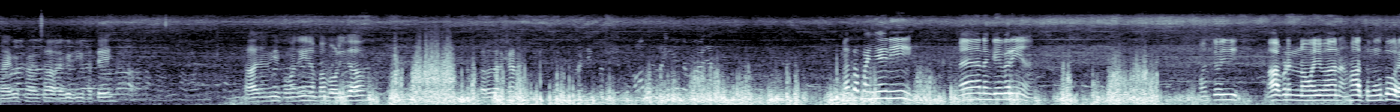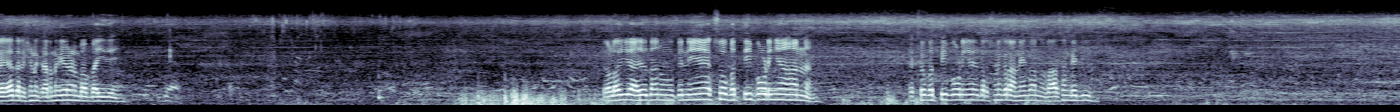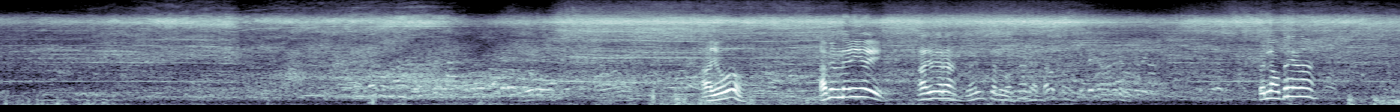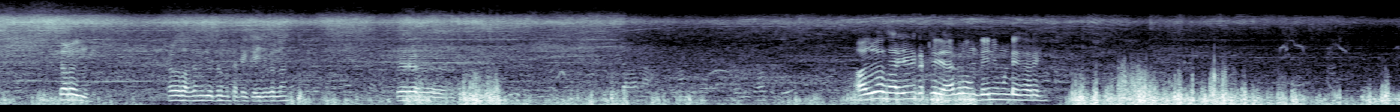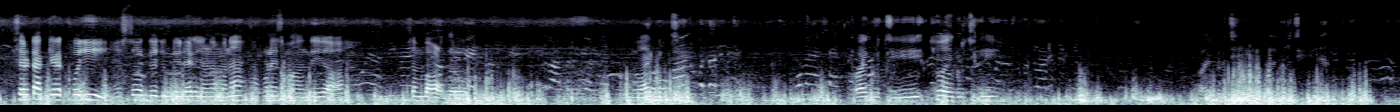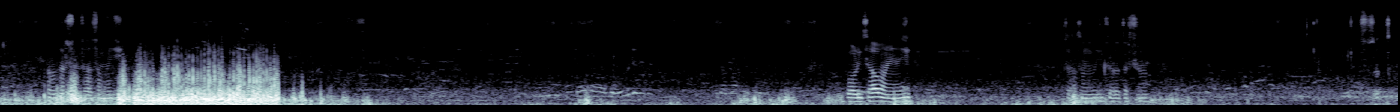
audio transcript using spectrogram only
ਵਾਹਿਗੁਰੂ ਖਾਲਸਾ, ਵਾਹਿਗੁਰੂ ਜੀ ਫਤਿਹ। ਆ ਜਾਂਦੀ ਪਹੁੰਚ ਗਏ ਆਪਾਂ ਬੌਲੀ ਸਾਹਿਬ ਕਰੋ ਦਰਸ਼ਨ। ਮੈਂ ਤਾਂ ਪਈਆਂ ਹੀ ਨਹੀਂ। ਮੈਂ ਨੰਗੇ ਵਰੀ ਆ। ਪਹੁੰਚੋ ਜੀ। ਆਹ ਆਪਣੇ ਨੌਜਵਾਨ ਹੱਥ ਮੂੰਹ ਧੋ ਰਹੇ ਆ, ਦਰਸ਼ਨ ਕਰਨਗੇ ਹੁਣ ਬਾਬਾ ਜੀ ਦੇ। ਚਲੋ ਜੀ ਆਜੋ ਤੁਹਾਨੂੰ। ਕਿੰਨੀਆਂ? 132 ਪੌੜੀਆਂ ਹਨ। 132 ਪੌੜੀਆਂ ਦੇ ਦਰਸ਼ਨ ਕਰਾਣੇ ਤੁਹਾਨੂੰ, ਰਾਜ ਸੰਗਤ ਜੀ। ਆਜੋ। ਅਬੇ ਹੁੰਦੇ ਨਹੀਂ ਹੋਏ ਆਜੋ ਯਾਰਾ। ਚਲੋ ਪਹਿਲਾਂ ਉਧਰ ਜਾਣਾ। ਚਲੋ ਜੀ। ਚਲੋ ਸਾਸਨ ਜੀ, ਉਧਰ ਮੱਥਾ ਟੇਕਿਆ ਜੀ ਪਹਿਲਾਂ। ਫਿਰ ਆਜੋ ਯਾਰ, ਸਾਰੇ ਜਣੇ ਇਕੱਠੇ ਰਿਹਾ ਕਰੋ, ਹੁੰਦੇ ਨਹੀਂ ਮੁੰਡੇ ਸਾਰੇ। ਸਿਰ ਢੱਕ ਕੇ ਰੱਖੋ ਜੀ, ਇਸ ਤੋਂ ਅੱਗੇ ਜੂੜੇ ਲੈ ਕੇ ਜਾਣਾ ਮਨਾ, ਆਪਣੇ ਸਮਾਨ ਦੀ ਆ ਸੰਭਾਲ ਕਰੋ। ਵਾਹਿਗੁਰੂ ਜੀ। ਵਾਹਿਗੁਰੂ ਜੀ ਵਾਹਿਗੁਰੂ ਜੀ। ਦਰਸ਼ਨ ਸਾਧ ਸੰਗਤ ਜੀ ਪੌੜੀ ਸਾਹਿਬ ਆਏ ਆ ਜੀ ਸਾਧ ਸੰਗਤ ਜੀ ਕਰੋ ਦਰਸ਼ਨ ਸਤਿ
